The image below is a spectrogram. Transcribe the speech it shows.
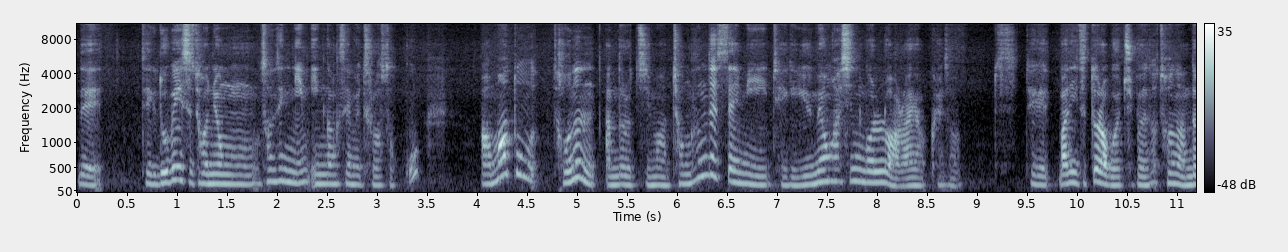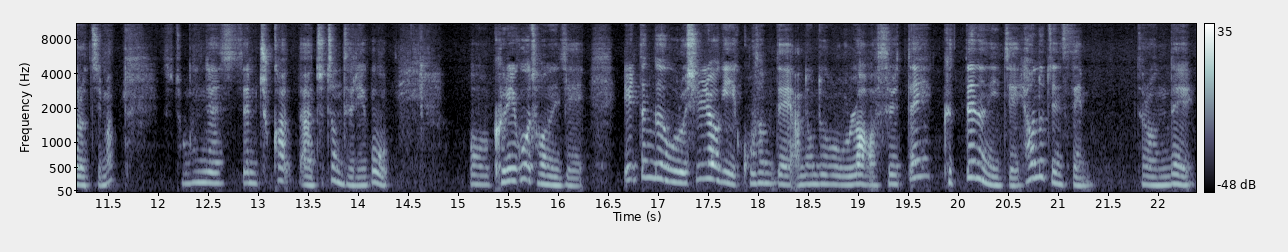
네, 되게 노베이스 전용 선생님 인강쌤을 들었었고 아마도 저는 안 들었지만 정승재 쌤이 되게 유명하신 걸로 알아요. 그래서 되게 많이 듣더라고요 주변에서. 저는 안 들었지만. 정승재 쌤 축하 아 추천드리고 어 그리고 저는 이제 1등급으로 실력이 고3 때 안정적으로 올라왔을 때 그때는 이제 현우진 쌤 들었는데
